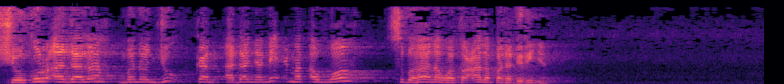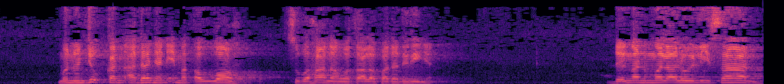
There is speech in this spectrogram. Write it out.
Syukur adalah menunjukkan adanya nikmat Allah Subhanahu wa taala pada dirinya. Menunjukkan adanya nikmat Allah Subhanahu wa taala pada dirinya. Dengan melalui lisan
